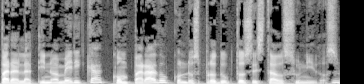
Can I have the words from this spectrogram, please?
para Latinoamérica comparado con los productos de Estados Unidos.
